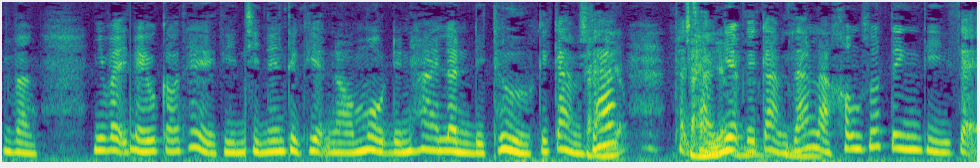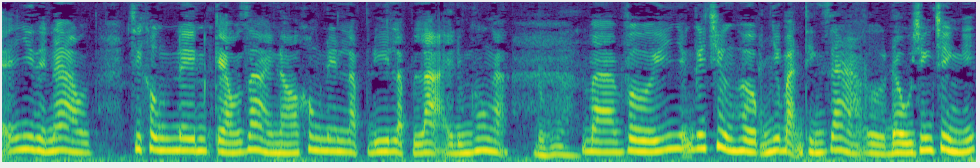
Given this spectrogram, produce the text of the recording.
Vâng, như vậy nếu có thể thì chỉ nên thực hiện nó một đến hai lần để thử cái cảm trải giác, nghiệm. trải, trải nghiệm cái cảm giác ừ. là không xuất tinh thì sẽ như thế nào, chứ không nên kéo dài nó, không nên lặp đi lặp lại đúng không ạ? Đúng rồi. Và với những cái trường hợp như bạn thính giả ở đầu chương trình ấy,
